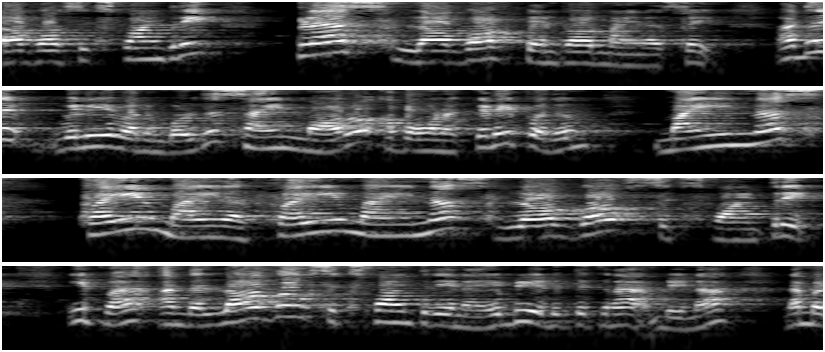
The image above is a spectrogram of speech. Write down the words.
log of six point three plus log of ten power minus five அது வெளியே வரும்பொழுது சைன் மாறும். அப்போ உனக்கு கிடைப்பது minus five minus five minus log of six point three இப்ப அந்த log of six point three நான் எப்படி எடுத்துக்கிறேன் அப்படின்னா நம்ம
